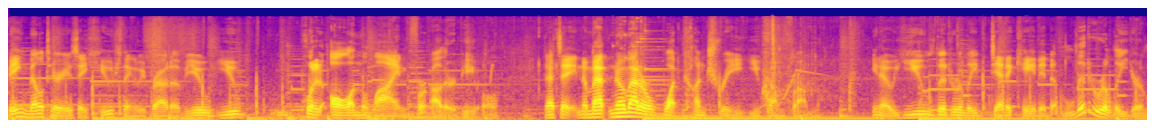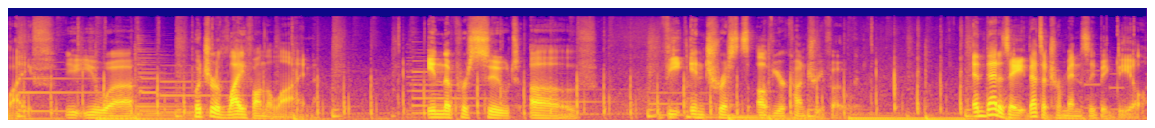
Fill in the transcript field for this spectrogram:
being military is a huge thing to be proud of. You you put it all on the line for other people. That's a no matter no matter what country you come from. You know, you literally dedicated literally your life. You, you uh, put your life on the line in the pursuit of the interests of your country folk. And that is a that's a tremendously big deal,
